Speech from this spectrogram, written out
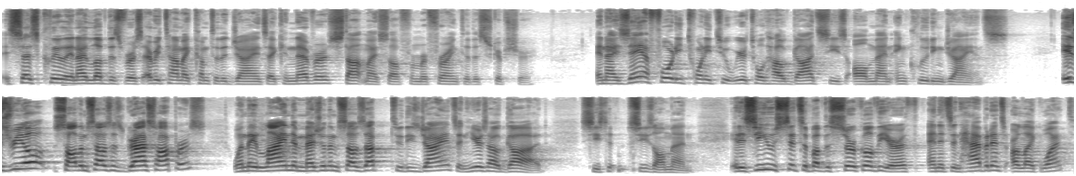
It says clearly, and I love this verse, every time I come to the giants, I can never stop myself from referring to the scripture. In Isaiah 40, 22, we are told how God sees all men, including giants. Israel saw themselves as grasshoppers when they lined and measured themselves up to these giants, and here's how God sees, sees all men. It is he who sits above the circle of the earth, and its inhabitants are like what?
